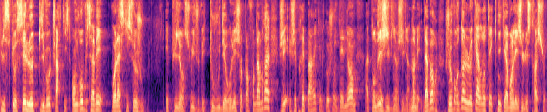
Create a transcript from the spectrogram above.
puisque c'est le pivot chartiste. En gros, vous savez, voilà ce qui se joue. Et puis ensuite, je vais tout vous dérouler sur le plan fondamental. J'ai préparé quelque chose d'énorme. Attendez, j'y viens, j'y viens. Non mais d'abord, je vous redonne le cadre technique avant les illustrations.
